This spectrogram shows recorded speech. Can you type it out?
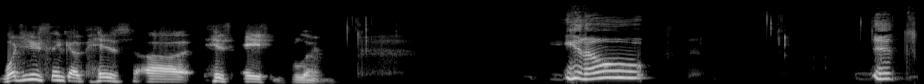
what do you think of his uh his ace bloom? You know, it's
